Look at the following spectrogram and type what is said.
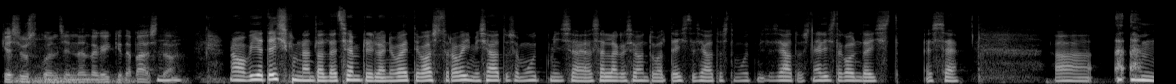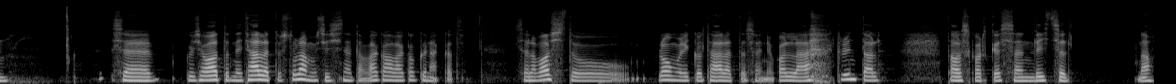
kes justkui on siin nende kõikide päästja mm. -hmm. no viieteistkümnendal detsembril on ju võeti vastu ravimiseaduse muutmise ja sellega seonduvalt teiste seaduste muutmise seadus nelisada kolmteist SE. see, kui sa vaatad neid hääletustulemusi, siis need on väga-väga kõnekad. selle vastu loomulikult hääletas on ju Kalle Grünthal, taaskord, kes on lihtsalt noh,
